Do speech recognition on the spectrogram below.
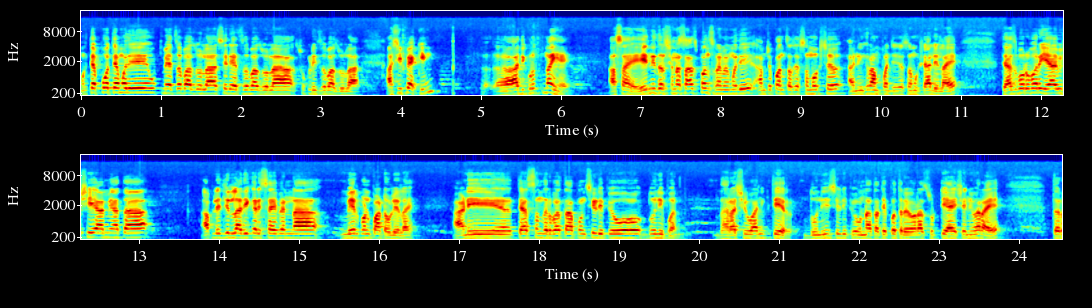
मग त्या पोत्यामध्ये उपम्याचं बाजूला सिऱ्याचं बाजूला सुकडीचं बाजूला अशी पॅकिंग अधिकृत नाही आहे. असं आहे. हे निदर्शनास आज पंचनाम्यामध्ये आमच्या पंचाच्या समक्ष आणि ग्रामपंचायतीच्या समक्ष आलेलं आहे. त्याचबरोबर याविषयी आम्ही आता आपले जिल्हाधिकारी साहेबांना मेल पण पाठवलेला आहे. आणि त्या संदर्भात आपण सी डी पी ओ दोन्ही पण धाराशिव आणि तेर दोन्ही सी डी पी ओना आता ते पत्रव्यवहार सुट्टी आहे शनिवार आहे. तर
